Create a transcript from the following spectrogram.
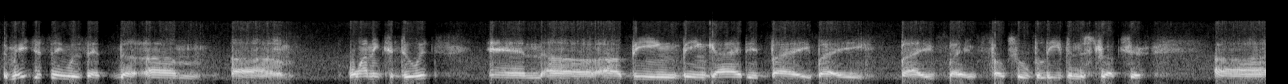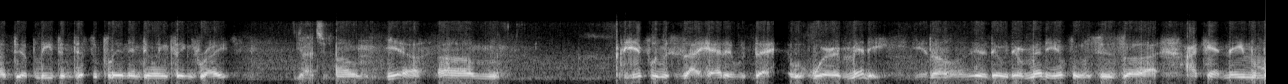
the major thing was that the um, um wanting to do it and uh, uh, being being guided by by by by folks who believed in the structure, uh, that believed in discipline and doing things right. Gotcha. Um, yeah, um, the influences I had it that were many. You know, there, there, there were many influences. Uh, I can't name them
